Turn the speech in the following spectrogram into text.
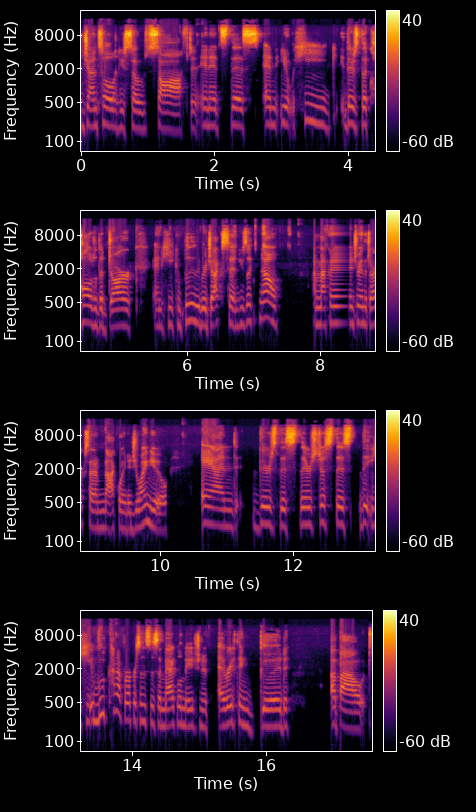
gentle and he's so soft. And, and it's this and you know he there's the call to the dark and he completely rejects it. And he's like no i'm not going to join the dark side. I'm not going to join you. And there's this there's just this the, he, luke kind of represents this amalgamation of everything good about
